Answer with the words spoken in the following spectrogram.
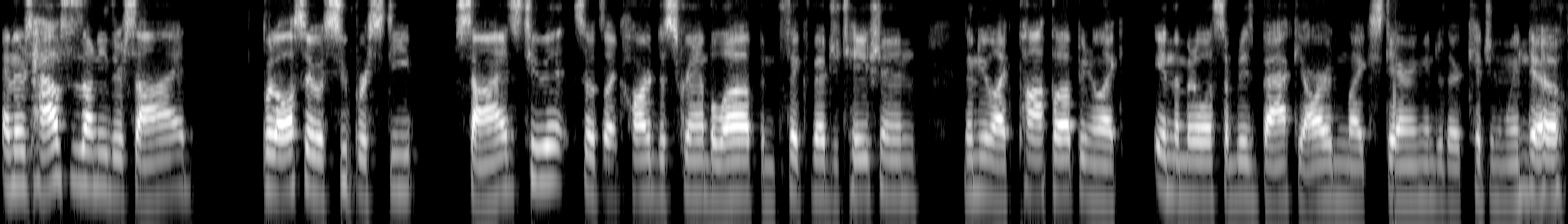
and there's houses on either side, but also super steep sides to it, so it's like hard to scramble up and thick vegetation. Then you like pop up and you're like in the middle of somebody's backyard and like staring into their kitchen window.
